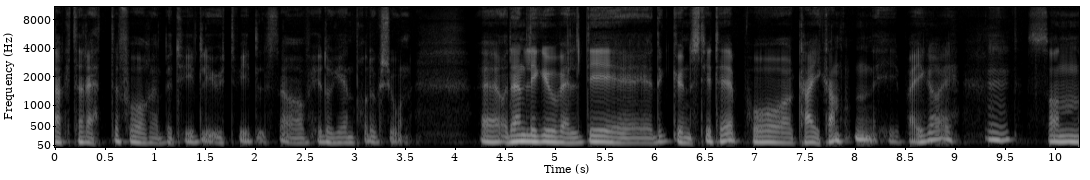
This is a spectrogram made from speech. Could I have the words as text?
lagt til rette for en betydelig utvidelse av hydrogenproduksjon. Uh, og den ligger jo veldig gunstig til på kaikanten i Beigarøy. Mm. Sånn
